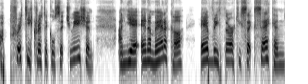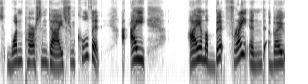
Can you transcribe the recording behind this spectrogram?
a pretty critical situation. And yet in america every 36 seconds one person dies from covid. I i am a bit frightened about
